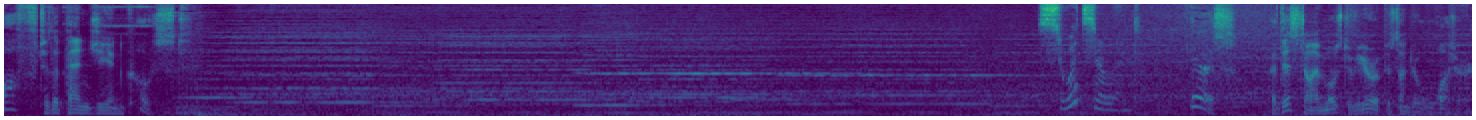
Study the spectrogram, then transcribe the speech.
off to the Pangean coast. Switzerland? Yes. At this time, most of Europe is underwater,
